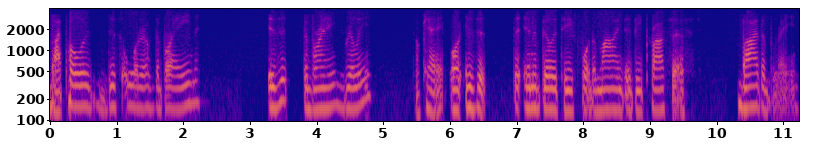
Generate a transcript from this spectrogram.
bipolar disorder of the brain. Is it the brain really? Okay. Or is it the inability for the mind to be processed by the brain?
